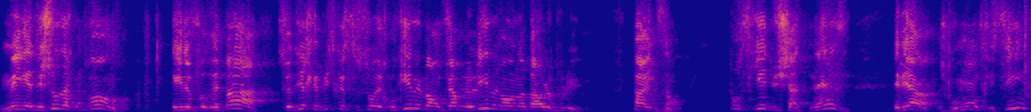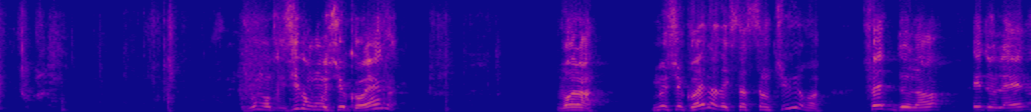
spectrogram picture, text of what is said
Mais il y a des choses à comprendre. Et il ne faudrait pas se dire que puisque ce sont des roukim, eh ben, on ferme le livre et on n'en parle plus. Par exemple, pour ce qui est du chatnez, eh bien, je vous montre ici. Je vous montre ici, donc, Monsieur Cohen. Voilà. Monsieur Cohen avec sa ceinture faite de lin et de laine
